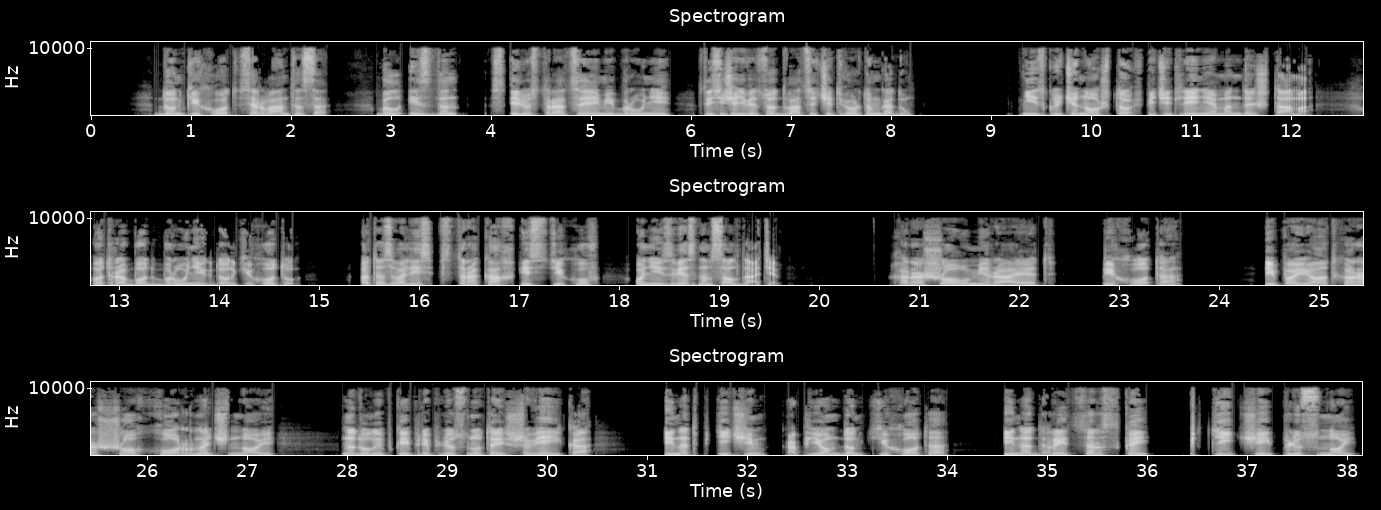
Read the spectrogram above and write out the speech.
Дон Кихот Сервантеса был издан с иллюстрациями Бруни в 1924 году. Не исключено, что впечатления Мандельштама от работ Бруни к Дон Кихоту отозвались в строках из стихов о неизвестном солдате. «Хорошо умирает пехота, и поет хорошо хор ночной, над улыбкой приплюснутой швейка, и над птичьим копьем Дон Кихота, и над рыцарской птичьей плюсной».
